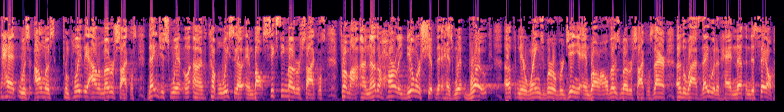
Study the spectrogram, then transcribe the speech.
had was almost completely out of motorcycles. They just went uh, a couple weeks ago and bought 60 motorcycles from a, another Harley dealership that has went broke up near Waynesboro, Virginia, and brought all those motorcycles there. Otherwise, they would have had nothing to sell.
